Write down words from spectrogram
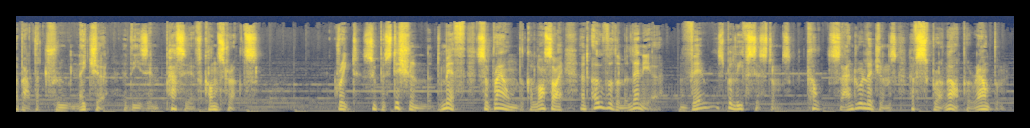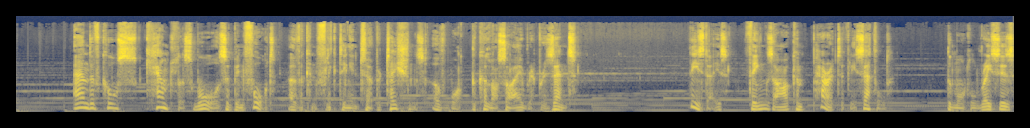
about the true nature of these impassive constructs. Great superstition and myth surround the colossi, and over the millennia, various belief systems, cults, and religions have sprung up around them. And of course, countless wars have been fought over conflicting interpretations of what the colossi represent. These days, things are comparatively settled, the mortal races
